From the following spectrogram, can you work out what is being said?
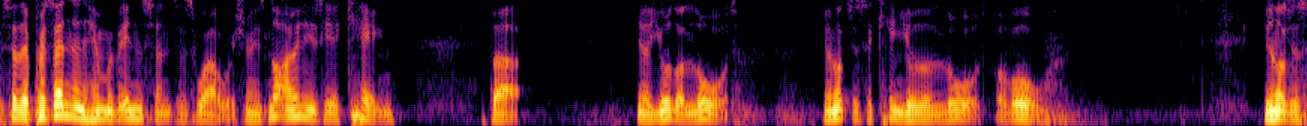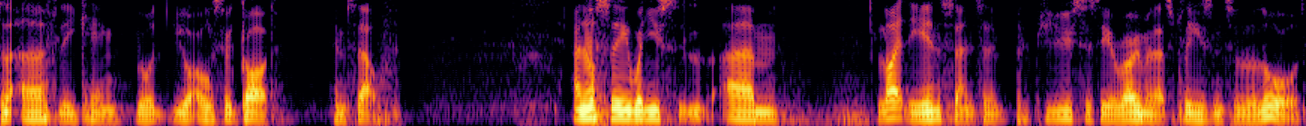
So they're presenting him with incense as well, which means not only is he a king, but you know, you're the Lord. You're not just a king, you're the Lord of all. You're not just an earthly king, you're, you're also God himself. And obviously, when you um, light the incense and it produces the aroma that's pleasing to the Lord,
